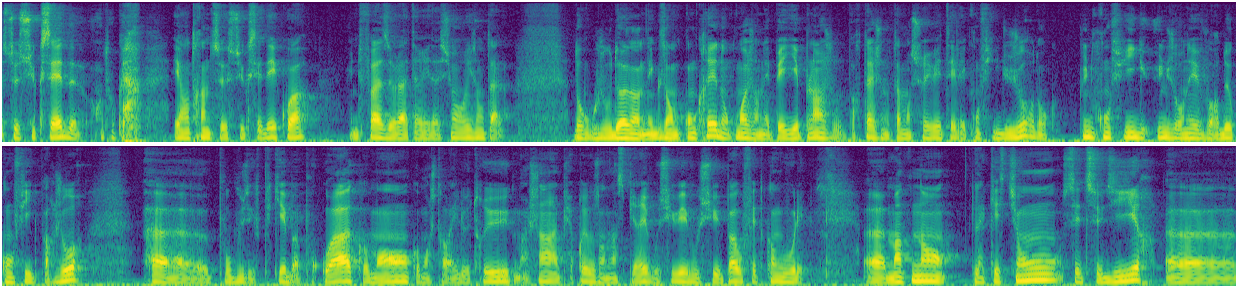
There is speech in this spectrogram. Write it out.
se succède, en tout cas, est en train de se succéder quoi, une phase de latérisation horizontale. Donc je vous donne un exemple concret. Donc moi j'en ai payé plein, je vous partage notamment sur IVT les configs du jour. Donc une config, une journée, voire deux configs par jour. Euh, pour vous expliquer bah, pourquoi, comment, comment je travaille le truc, machin, et puis après vous en inspirez, vous suivez, vous suivez pas, vous faites comme vous voulez. Euh, maintenant, la question, c'est de se dire, euh,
